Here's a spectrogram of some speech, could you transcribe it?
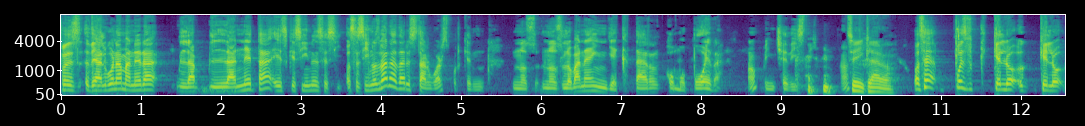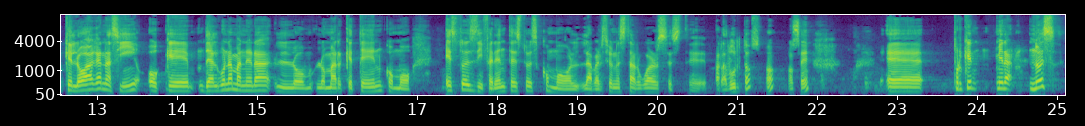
pues, de alguna manera, la, la neta es que sí necesito, o sea, si nos van a dar Star Wars, porque nos, nos lo van a inyectar como pueda, ¿no? Pinche Disney. ¿no? Sí, claro. O sea, pues que lo, que lo, que lo hagan así o que de alguna manera lo, lo marketeen como esto es diferente, esto es como la versión Star Wars este, para adultos, ¿no? No sé. Eh, porque, mira, no es,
